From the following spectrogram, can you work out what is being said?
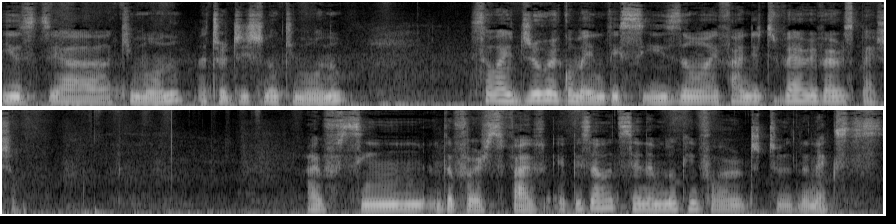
used a kimono, a traditional kimono. So I do recommend this season. I find it very, very special. I've seen the first five episodes and I'm looking forward to the next.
